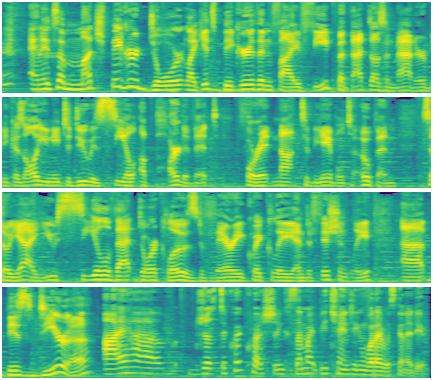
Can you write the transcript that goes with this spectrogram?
And it's a much bigger door. Like, it's bigger than five feet, but that doesn't matter because all you need to do is seal a part of it for it not to be able to open. So, yeah, you seal that door closed very quickly and efficiently. Uh, Bizdira, I have just a quick question because I might be changing what I was going to do.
